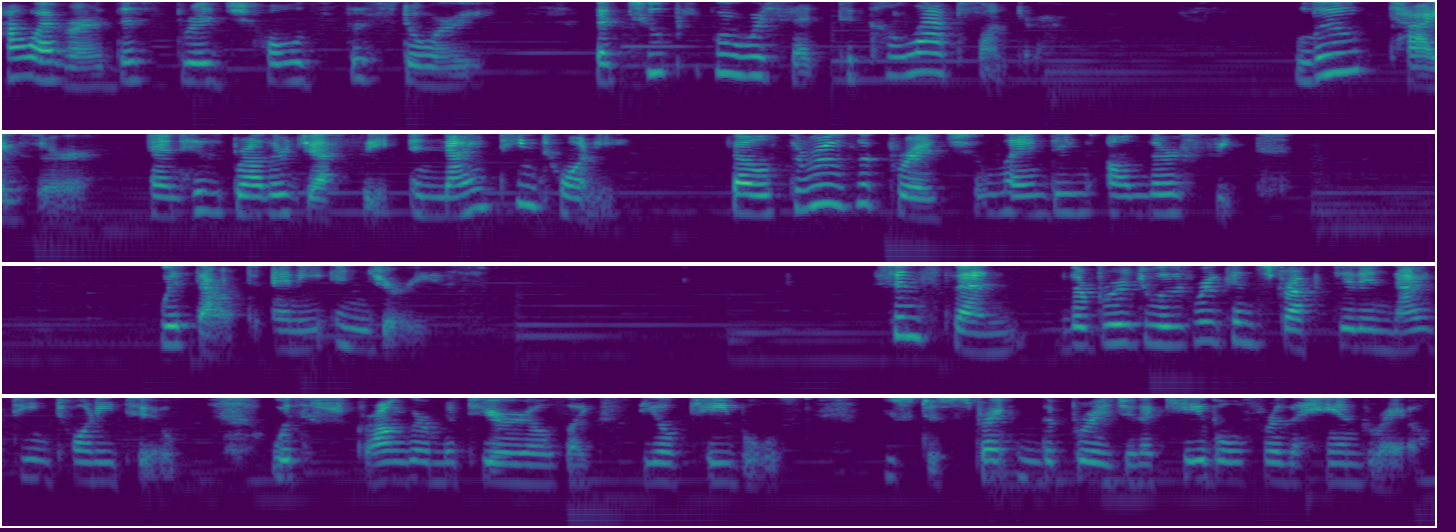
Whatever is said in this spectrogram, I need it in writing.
However, this bridge holds the story that two people were said to collapse under. Lou Tizer and his brother Jesse in 1920 fell through the bridge, landing on their feet without any injuries. Since then, the bridge was reconstructed in 1922 with stronger materials like steel cables used to strengthen the bridge and a cable for the handrail.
